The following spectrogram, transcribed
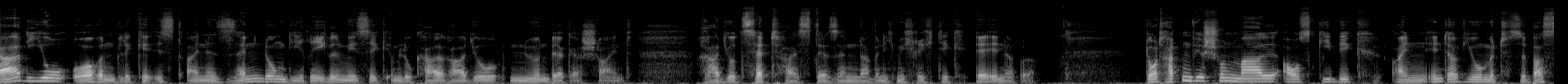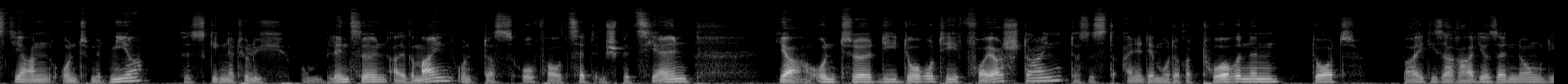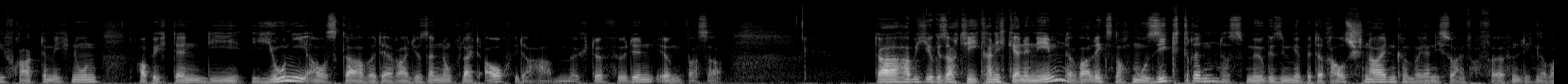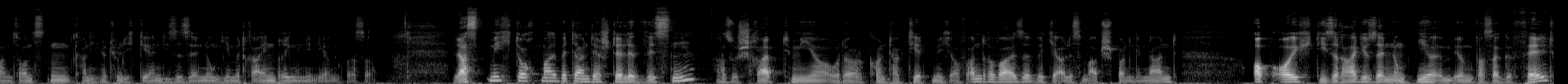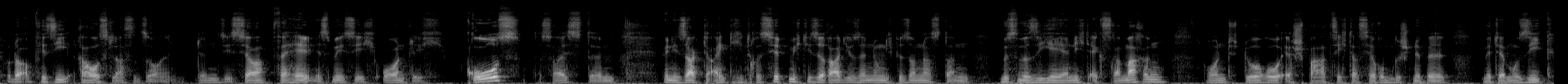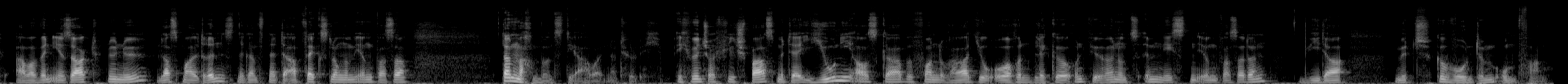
Radio Ohrenblicke ist eine Sendung, die regelmäßig im Lokalradio Nürnberg erscheint. Radio Z heißt der Sender, wenn ich mich richtig erinnere. Dort hatten wir schon mal ausgiebig ein Interview mit Sebastian und mit mir. Es ging natürlich um Blinzeln allgemein und das OVZ im Speziellen. Ja, und äh, die Dorothee Feuerstein, das ist eine der Moderatorinnen dort bei dieser Radiosendung, die fragte mich nun, ob ich denn die Juni-Ausgabe der Radiosendung vielleicht auch wieder haben möchte für den Irgendwasser. Da habe ich ihr gesagt, die kann ich gerne nehmen. Da war links noch Musik drin. Das möge sie mir bitte rausschneiden. Können wir ja nicht so einfach veröffentlichen. Aber ansonsten kann ich natürlich gerne diese Sendung hier mit reinbringen in Irgendwasser. Lasst mich doch mal bitte an der Stelle wissen. Also schreibt mir oder kontaktiert mich auf andere Weise. Wird ja alles im Abspann genannt ob euch diese Radiosendung hier im Irgendwasser gefällt oder ob wir sie rauslassen sollen. Denn sie ist ja verhältnismäßig ordentlich groß. Das heißt, ähm, wenn ihr sagt, eigentlich interessiert mich diese Radiosendung nicht besonders, dann müssen wir sie hier ja nicht extra machen. Und Doro erspart sich das Herumgeschnippel mit der Musik. Aber wenn ihr sagt, nö, nö, lass mal drin, ist eine ganz nette Abwechslung im Irgendwasser, dann machen wir uns die Arbeit natürlich. Ich wünsche euch viel Spaß mit der Juni-Ausgabe von Radio Ohrenblicke und wir hören uns im nächsten Irgendwasser dann wieder mit gewohntem Umfang.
